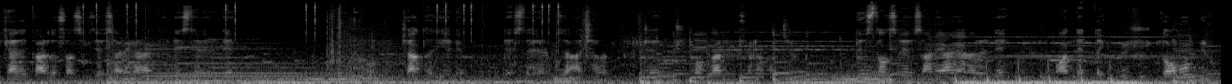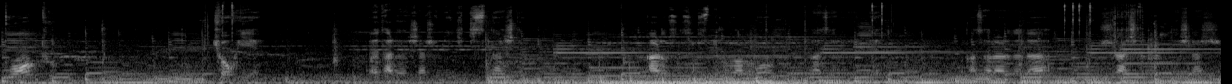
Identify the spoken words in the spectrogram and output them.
2 adet kar 98 efsane garanti deste verirdi. Çanta diyelim. Destelerimizi açalım ilk önce. Çünkü onlar sonra alacak. Destansı ve efsane yan yana verdi. Mandetta gümüş. Zaman bir kuantum. Çok iyi. Evet arkadaşlar şimdi ikincisini açtım. Kar 98 bir kullanma lazer verirdi. Kasalarda da şu açalım arkadaşlar.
